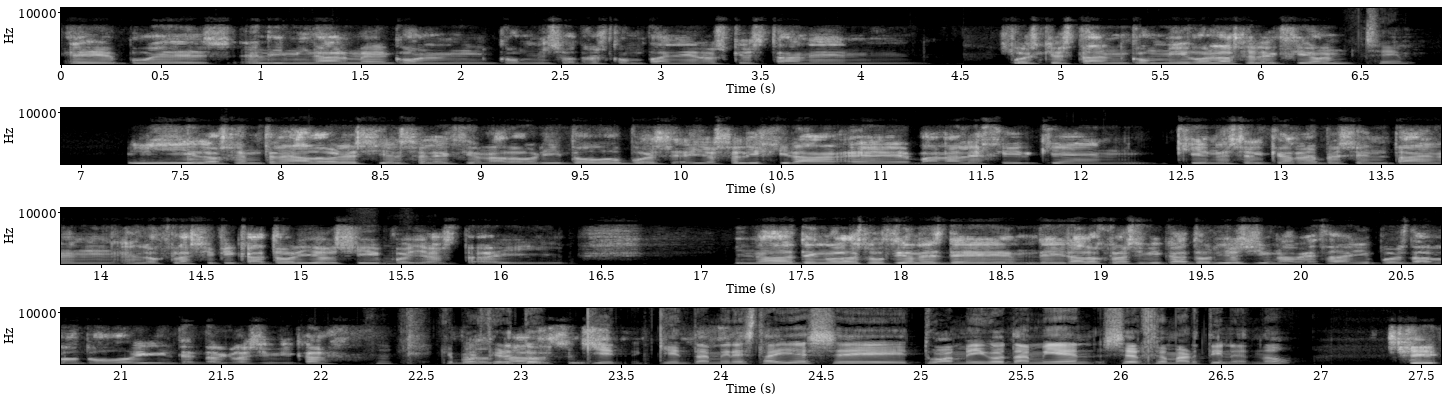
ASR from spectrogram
eh, pues eliminarme con, mis otros compañeros que están en pues que están conmigo en la selección. Sí. Y los entrenadores y el seleccionador y todo, pues ellos elegirán, eh, van a elegir quién, quién es el que representa en, los clasificatorios y pues ya está. Y, y nada, tengo las opciones de, ir a los clasificatorios y una vez ahí, pues darlo todo e intentar clasificar. Que por cierto, quien, también está ahí es eh, tu amigo también, Sergio Martínez, ¿no? Sí,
